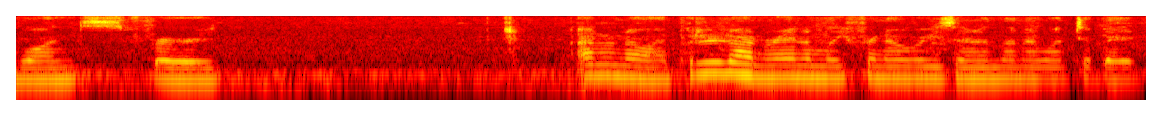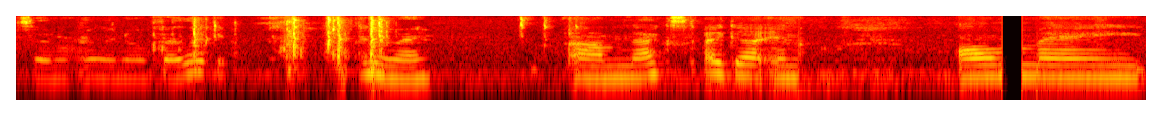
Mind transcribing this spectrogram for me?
once for... I don't know, I put it on randomly for no reason, and then I went to bed, so I don't really know if I like it. Anyway, um, next I got an Almay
